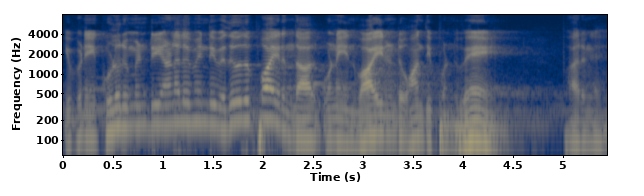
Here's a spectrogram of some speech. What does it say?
இப்படி நீ குளிருமின்றி அனலுமின்றி வெதுவெதுப்பாக இருந்தால் உன்னை என் வாயினின்று வாந்தி பண்ணுவேன். பாருங்கள்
